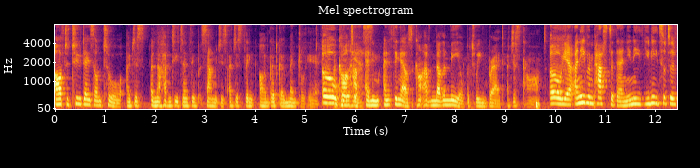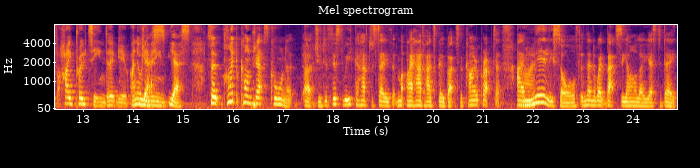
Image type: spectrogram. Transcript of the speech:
after two days on tour, I just and I haven't eaten anything but sandwiches. I just think oh, I'm going to go mental here. Oh, I can't God, have yes. any, anything else. I can't have another meal between bread. I just can't. Oh yeah, and even pasta. Then you need you need sort of high protein, don't you? I know what yes, you mean. Yes. So, Hypochondriac's Corner, uh, Judith, this week I have to say that I have had to go back to the chiropractor. I am nearly solved, and then I went back to see Arlo yesterday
